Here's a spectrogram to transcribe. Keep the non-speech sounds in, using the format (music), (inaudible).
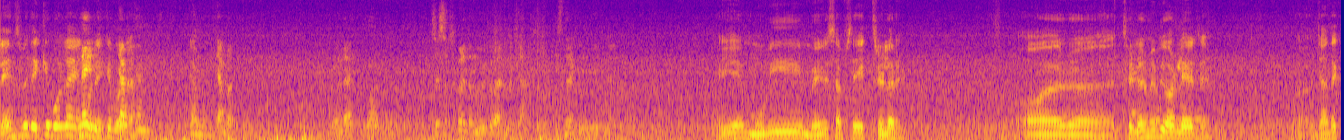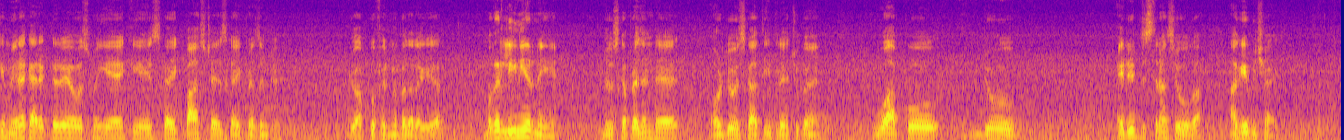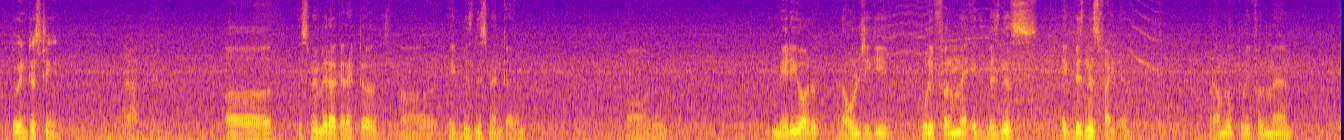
Lens में देख के बोलना है इनको देख के क्या- बोलना है? क्या बोलना? सर सबसे पहले तो मूवी के बारे में जानते हो किस तरह की मूवी बनाई? ये मूवी मेरे हिसाब से एक थ्रिलर है। और थ्रिलर में भी और लेयर्स हैं। जहाँ तक कि मेरा कैरेक्टर है उसमें ये है कि इसका एक पास्ट है इसका एक प्रेजेंट है जो आपको फ़िल्म में पता लगेगा। मगर लीनियर नहीं है। जो इसका प्रेजेंट है और जो इसका अतीत रह चुका है वो आपको जो एडिट जिस तरह से होगा, आगे भी तो इंटरेस्टिंग है। इसमें मेरा कैरेक्टर एक बिजनेसमैन का है। और मेरी और राहुल जी की पूरी फ़िल्म में एक बिज़नेस एक बिज़नेस फाइट है। और हम लोग पूरी फ़िल्म में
